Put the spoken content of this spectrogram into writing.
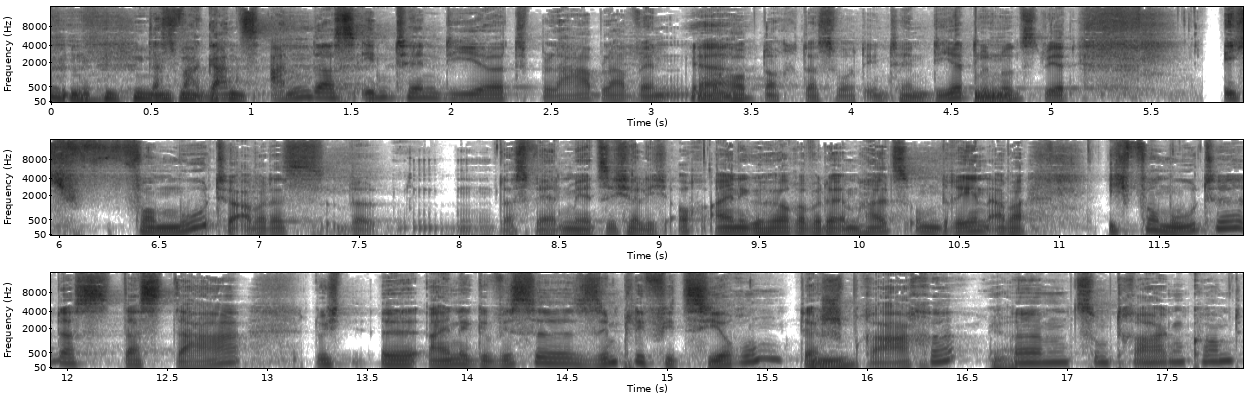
das war ganz anders intendiert, bla bla, wenn ja. überhaupt noch das Wort intendiert benutzt wird. Ich vermute, aber das, das werden mir jetzt sicherlich auch einige Hörer wieder im Hals umdrehen, aber ich vermute, dass, dass da durch äh, eine gewisse Simplifizierung der mhm. Sprache ja. ähm, zum Tragen kommt.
